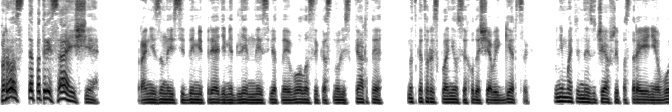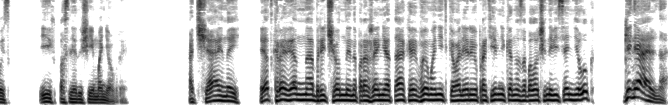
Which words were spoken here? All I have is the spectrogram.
Просто потрясающе!» Пронизанные седыми прядями длинные светлые волосы коснулись карты, над которой склонился худощавый герцог, внимательно изучавший построение войск и их последующие маневры. «Отчаянный и откровенно обреченный на поражение атакой выманить кавалерию противника на заболоченный весенний луг? Гениально!»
